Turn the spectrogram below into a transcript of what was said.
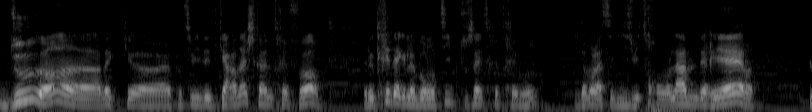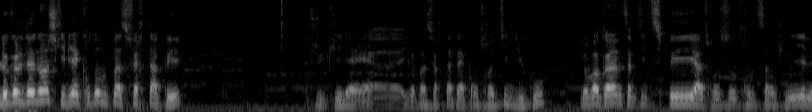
2 avec la possibilité de carnage quand même très fort. Et le crit avec le bon type, tout ça est très très bon. Évidemment, la C18 rend l'âme derrière. Le Golden Ange qui est bien content de ne pas se faire taper. Vu qu'il est, euh, il va pas se faire taper à contre-type du coup. Il envoie quand même sa petite spé à 335 000.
